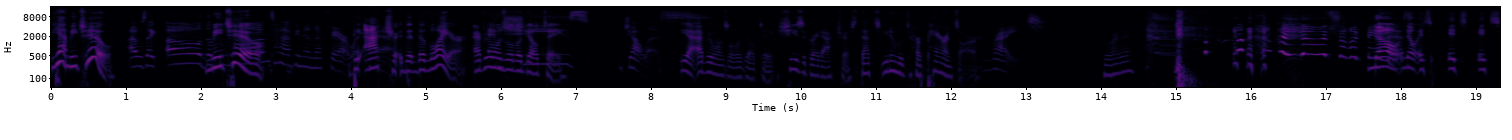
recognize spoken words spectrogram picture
Yeah, me too. I was like, oh, the Me too. blonde's having an affair with The actress, the, the lawyer. Everyone's was a little guilty. She's jealous. Yeah, everyone's a little guilty. She's a great actress. That's you know who her parents are. right. Who are they? I know it's someone famous. No, no, it's it's it's.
